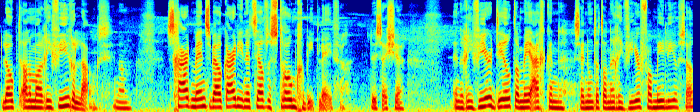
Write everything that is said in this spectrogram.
loopt allemaal rivieren langs. En dan schaart mensen bij elkaar die in hetzelfde stroomgebied leven. Dus als je een rivier deelt, dan ben je eigenlijk een, zij noemt dat dan een rivierfamilie of zo.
